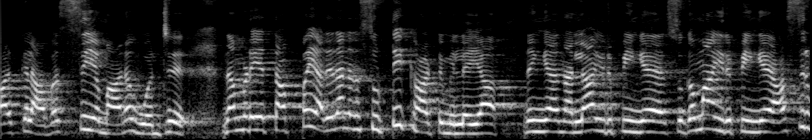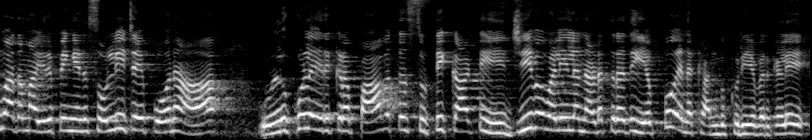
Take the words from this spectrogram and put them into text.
வாழ்க்கையில் அவசியமான ஒன்று. நம்முடைய தப்பை அதை தான் அதை சுட்டி காட்டும் இல்லையா? நீங்கள் நல்லா இருப்பீங்க சுகமாக இருப்பீங்க ஆசீர்வாதமாக இருப்பீங்கன்னு சொல்லிட்டே போனால் உள்ளுக்குள்ள இருக்கிற பாவத்தை சுட்டி காட்டி ஜீவ வழியில நடத்துறது எப்போ எனக்கு அன்புக்குரியவர்களே?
